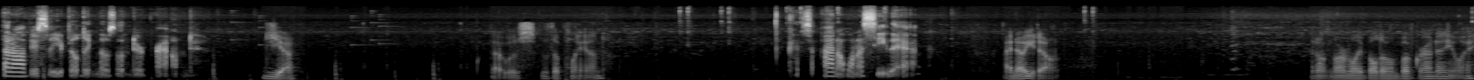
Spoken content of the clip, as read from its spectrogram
But obviously, you're building those underground. Yeah. The plan. Because I don't want to see that. I know you don't. I don't normally build them above ground anyway.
